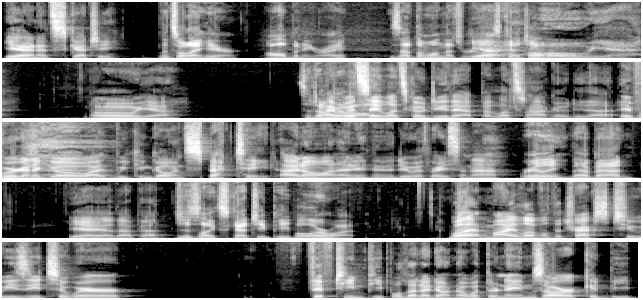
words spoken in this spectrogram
Yeah, and it's sketchy. That's what I hear. Albany, right? Is that the one that's really yeah. sketchy? Oh yeah. Oh yeah. so don't I would all- say let's go do that, but let's not go do that. If we're gonna go, I, we can go and spectate. I don't want anything to do with racing that. really that bad? Yeah, yeah, that bad. Just like sketchy people or what? Well, at my level, the track's too easy to where 15 people that I don't know what their names are could be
